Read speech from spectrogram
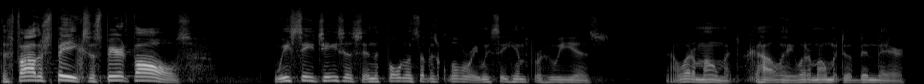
the Father speaks, the Spirit falls. We see Jesus in the fullness of his glory. We see him for who he is. Now, what a moment. Golly, what a moment to have been there,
